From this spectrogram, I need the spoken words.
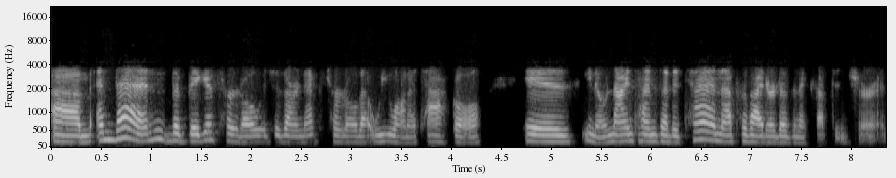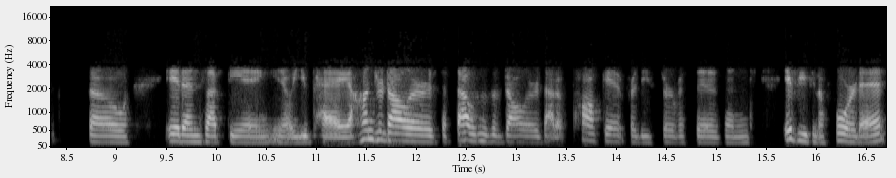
Um, and then the biggest hurdle, which is our next hurdle that we want to tackle, is you know nine times out of ten that provider doesn't accept insurance. So it ends up being you know you pay a hundred dollars to thousands of dollars out of pocket for these services, and if you can afford it,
